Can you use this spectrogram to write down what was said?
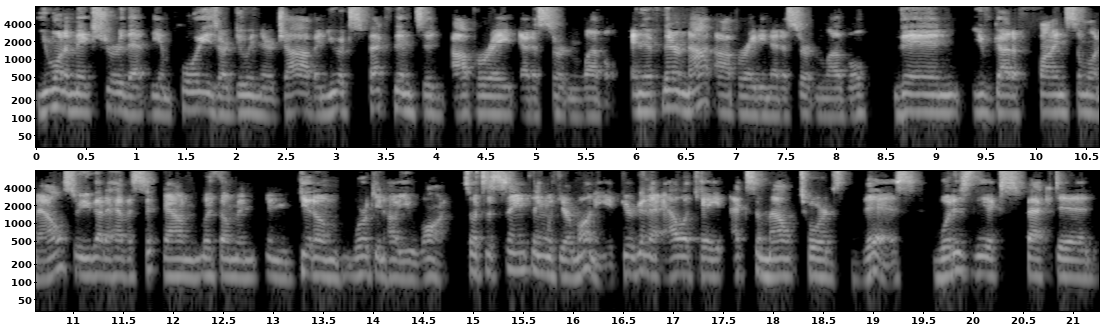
you want to make sure that the employees are doing their job and you expect them to operate at a certain level. And if they're not operating at a certain level, then you've got to find someone else or you got to have a sit down with them and, and get them working how you want. So it's the same thing with your money. If you're going to allocate X amount towards this, what is the expected,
